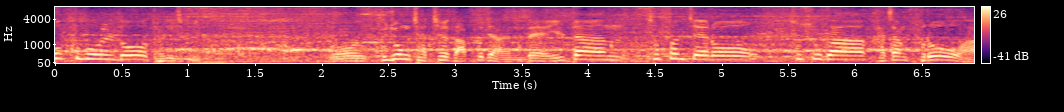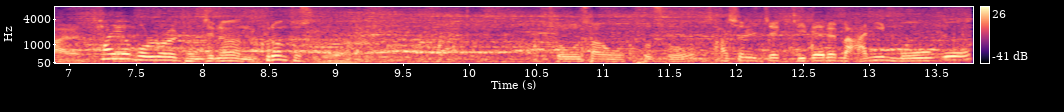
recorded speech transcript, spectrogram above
포크볼도 던집니다. 어, 구종 자체가 나쁘지 않은데 일단 첫 번째로 투수가 가장 부러워할 파이어볼로를 던지는 그런 투수고요. 조상우 투수 사실 이제 기대를 많이 모으고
